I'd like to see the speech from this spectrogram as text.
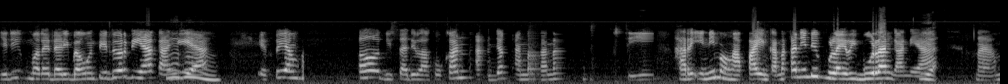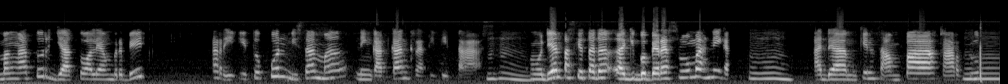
jadi mulai dari bangun tidur nih ya Kang mm -hmm. ya. Itu yang bisa dilakukan ajak anak-anak diskusi hari ini mau ngapain karena kan ini mulai liburan kan ya. Yeah. Nah, mengatur jadwal yang berbeda hari itu pun bisa meningkatkan kreativitas. Mm -hmm. Kemudian pas kita ada, lagi beberes rumah nih kan, mm -hmm. ada mungkin sampah, kartu, mm -hmm.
